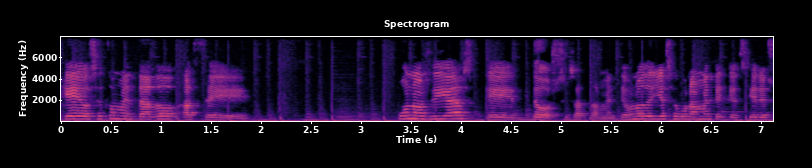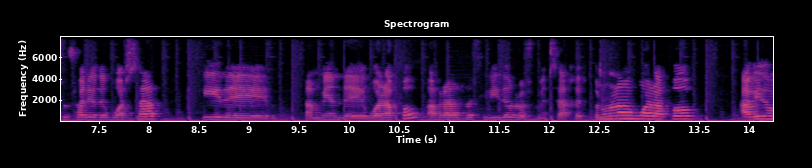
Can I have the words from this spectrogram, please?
que os he comentado hace unos días, eh, dos exactamente. Uno de ellos seguramente que si eres usuario de WhatsApp y de también de Wallapop habrás recibido los mensajes. Por un lado en Wallapop ha habido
